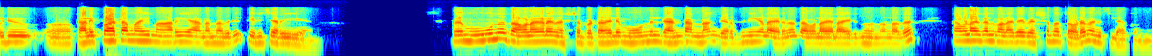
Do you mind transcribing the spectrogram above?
ഒരു കളിപ്പാട്ടമായി മാറിയാണെന്ന് അവർ തിരിച്ചറിയുകയാണ്. ഇപ്പൊ മൂന്ന് തവളകളെ നഷ്ടപ്പെട്ടു. അതിൽ മൂന്നിൽ രണ്ടെണ്ണം ഗർഭിണികളായിരുന്ന തവളകളായിരുന്നു എന്നുള്ളത് തവളകൾ വളരെ വിഷമത്തോടെ മനസ്സിലാക്കുന്നു.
